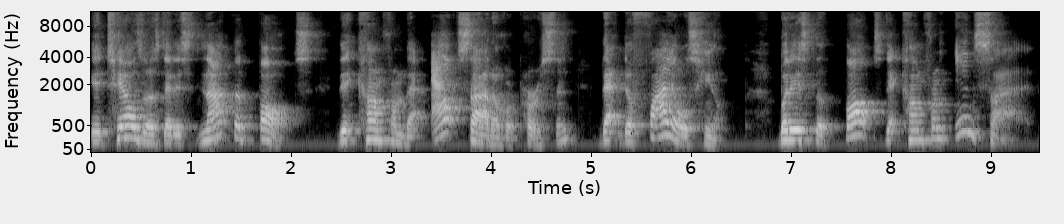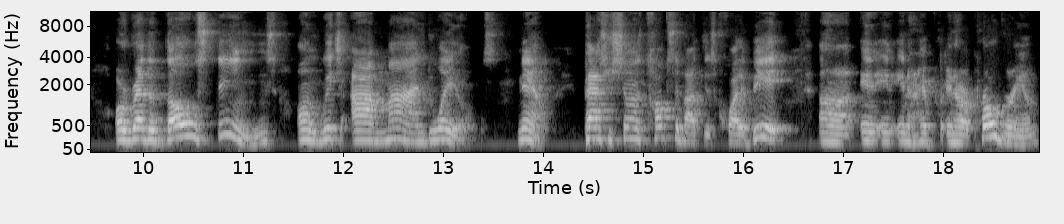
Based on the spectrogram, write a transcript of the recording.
it tells us that it's not the thoughts that come from the outside of a person that defiles him but it's the thoughts that come from inside, or rather, those things on which our mind dwells. Now, Pastor Sean talks about this quite a bit uh, in, in, in, her in her program,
